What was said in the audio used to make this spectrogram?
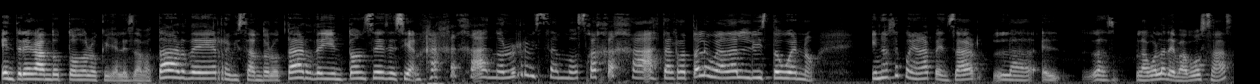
entregando todo lo que ya les daba tarde, revisándolo tarde, y entonces decían, ja, ja, ja, no lo revisamos, ja, ja, ja, hasta el rato le voy a dar el visto bueno. Y no se ponían a pensar la, la bola de babosas,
